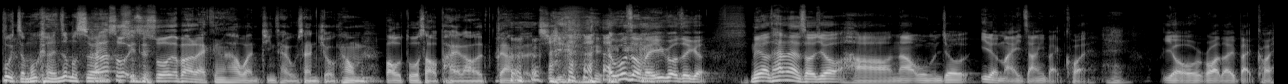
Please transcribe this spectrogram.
不怎么可能这么衰他？那时候一直说要不要来跟他玩精彩五三九，看我们包多少牌，然后这样的几率。哎我怎么没遇过这个？没有，他那时候就好，那我们就一人买一张一百块，哎有刮到一百块，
